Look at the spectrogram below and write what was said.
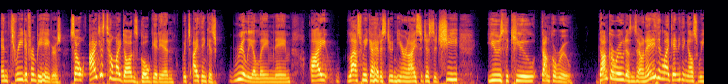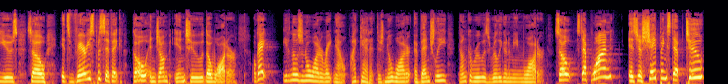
and three different behaviors. So I just tell my dogs go get in, which I think is really a lame name. I, last week I had a student here and I suggested she use the cue Dunkaroo. Dunkaroo doesn't sound anything like anything else we use. So it's very specific. Go and jump into the water. Okay. Even though there's no water right now, I get it. There's no water. Eventually, Dunkaroo is really going to mean water. So step one is just shaping. Step two,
